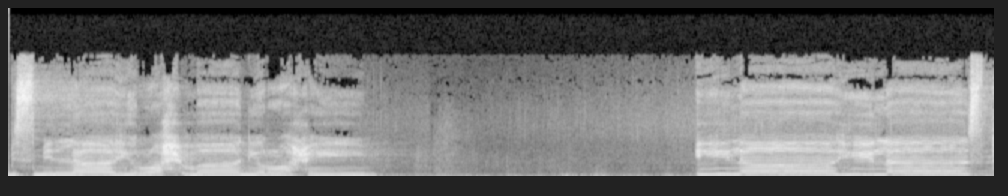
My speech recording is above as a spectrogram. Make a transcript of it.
بسم الله الرحمن الرحيم. إلهي لست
